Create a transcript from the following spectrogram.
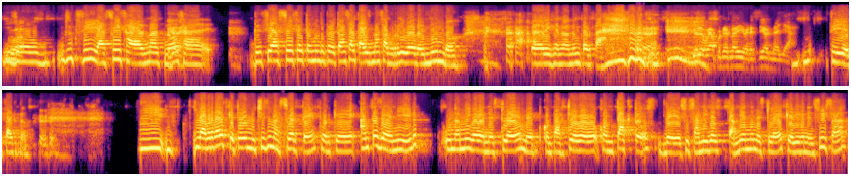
Y yo, sí, a Suiza además, ¿no? O sea, decía Suiza y todo el mundo, pero te vas al país más aburrido del mundo. Pero dije, no, no importa. Yo le voy a poner la diversión allá. Sí, exacto. Y la verdad es que tuve muchísima suerte porque antes de venir un amigo de Nestlé me compartió contactos de sus amigos también de Nestlé que viven en Suiza.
